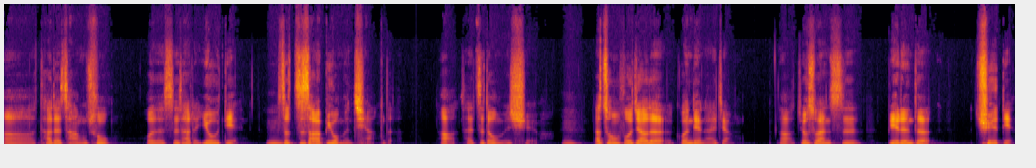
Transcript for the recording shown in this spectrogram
呃，他的长处或者是他的优点，嗯，是至少要比我们强的啊，才值得我们学嘛。嗯，那从佛教的观点来讲啊，就算是别人的缺点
